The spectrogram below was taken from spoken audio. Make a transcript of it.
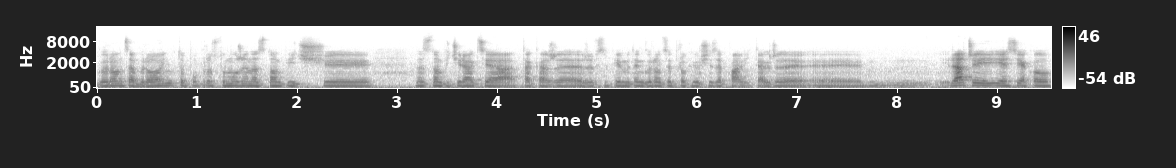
gorąca broń, to po prostu może nastąpić, e, nastąpić reakcja taka, że, że wsypiemy ten gorący proch i on się zapali. Także raczej jest jako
